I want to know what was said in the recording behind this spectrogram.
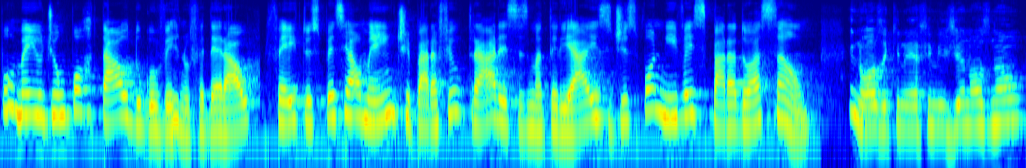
por meio de um portal do governo federal feito especialmente para filtrar esses materiais disponíveis para doação. E nós aqui no IFMG nós não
